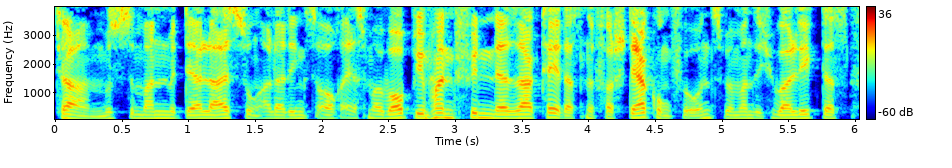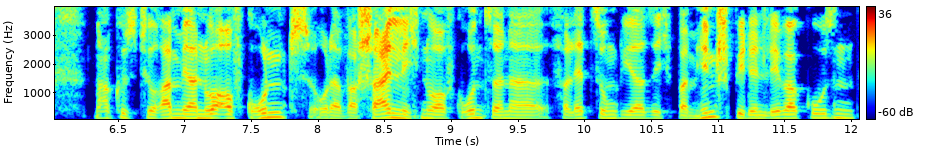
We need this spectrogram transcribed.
Tja, müsste man mit der Leistung allerdings auch erstmal überhaupt jemanden finden, der sagt, hey, das ist eine Verstärkung für uns, wenn man sich überlegt, dass Markus Thüram ja nur aufgrund oder wahrscheinlich nur aufgrund seiner Verletzung, die er sich beim Hinspiel in Leverkusen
